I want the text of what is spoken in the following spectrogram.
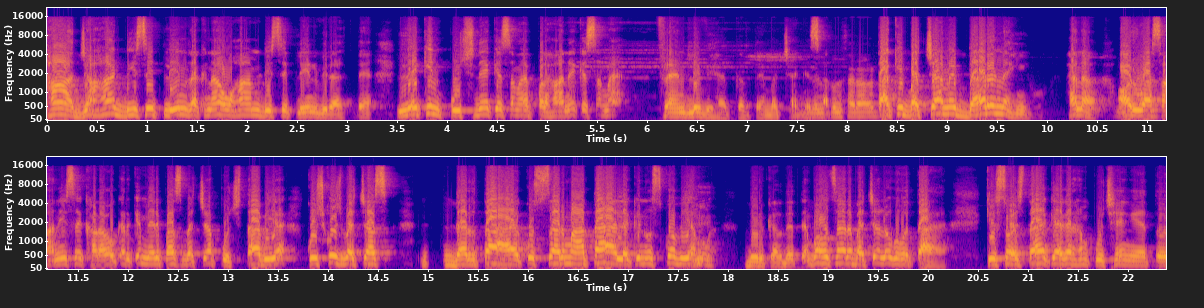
हाँ जहाँ डिसिप्लिन रखना वहाँ हम डिसिप्लिन भी रखते हैं। लेकिन पूछने के समय पढ़ाने के समय फ्रेंडली बिहेव करते हैं बच्चा के साथ। ताकि बच्चा में डर नहीं हो है ना? और वो आसानी से खड़ा होकर के मेरे पास बच्चा पूछता भी है। कुछ कुछ बच्चा डरता है कुछ शर्माता है लेकिन उसको भी हम दूर कर देते हैं। बहुत सारे बच्चे लोग होता है कि सोचता है कि अगर हम पूछेंगे तो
